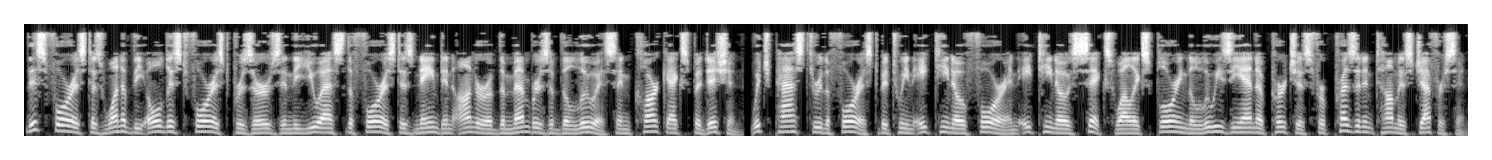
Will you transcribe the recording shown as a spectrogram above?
This forest is one of the oldest forest preserves in the U.S. The forest is named in honor of the members of the Lewis and Clark expedition, which passed through the forest between 1804 and 1806 while exploring the Louisiana Purchase for President Thomas Jefferson.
